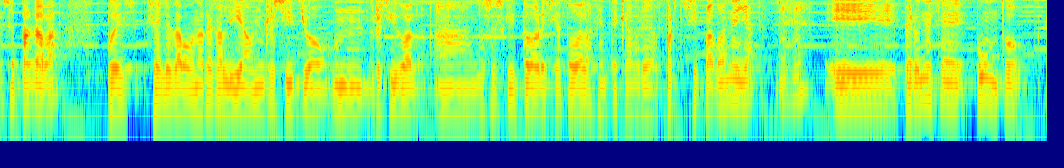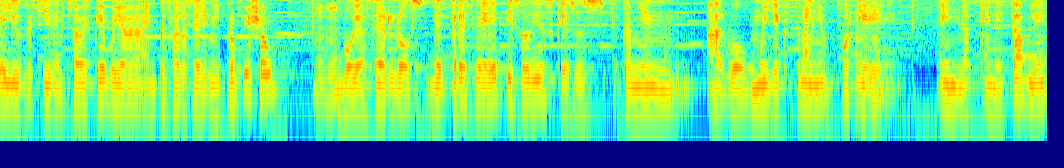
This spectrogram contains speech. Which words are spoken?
se pagaba, pues se le daba una regalía, un residuo, un residual a los escritores y a toda la gente que habría participado en ella. Eh, pero en este punto ellos deciden, ¿sabes qué? Voy a empezar a hacer mi propio show. Voy a hacerlos de 13 episodios, que eso es también algo muy extraño, porque en, la, en el cable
